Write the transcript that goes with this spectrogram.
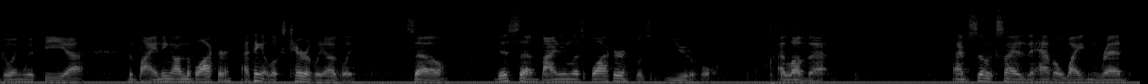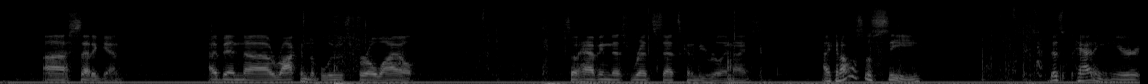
going with the uh, the binding on the blocker. I think it looks terribly ugly. So this uh, bindingless blocker looks beautiful. I love that. I'm so excited to have a white and red uh, set again. I've been uh, rocking the blues for a while, so having this red set's going to be really nice. I can also see this padding here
